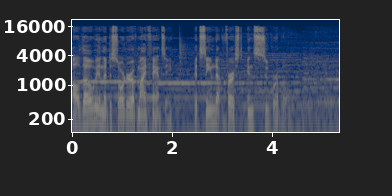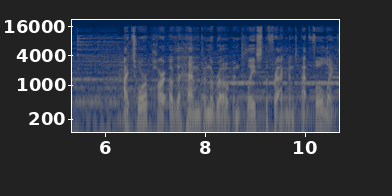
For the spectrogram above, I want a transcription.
Although in the disorder of my fancy, it seemed at first insuperable. I tore a part of the hem from the robe and placed the fragment at full length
